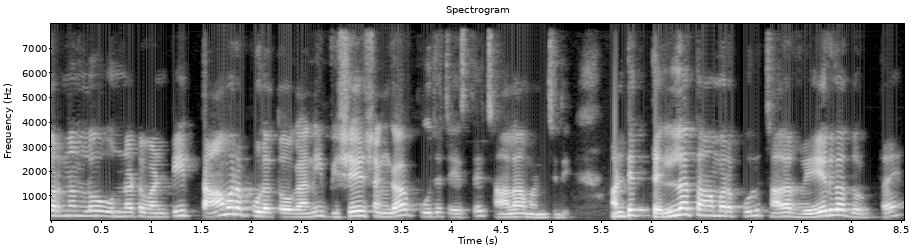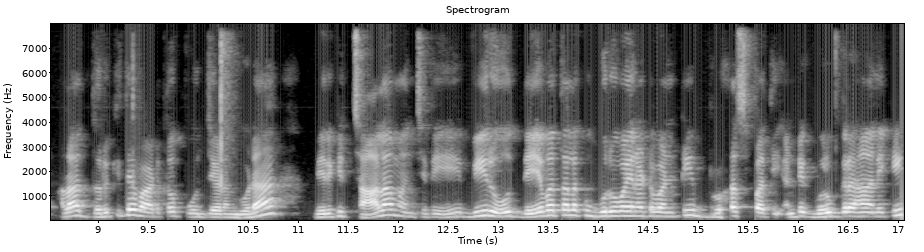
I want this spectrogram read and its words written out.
వర్ణంలో ఉన్నటువంటి తామర పూలతో కానీ విశేషంగా పూజ చేస్తే చాలా మంచిది. అంటే తెల్ల తామర పూలు చాలా రేరుగా దొరుకుతాయి. అలా దొరికితే వాటితో పూజ చేయడం కూడా వీరికి చాలా మంచిది. వీరు దేవతలకు గురువైనటువంటి బృహస్పతి అంటే గురుగ్రహానికి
